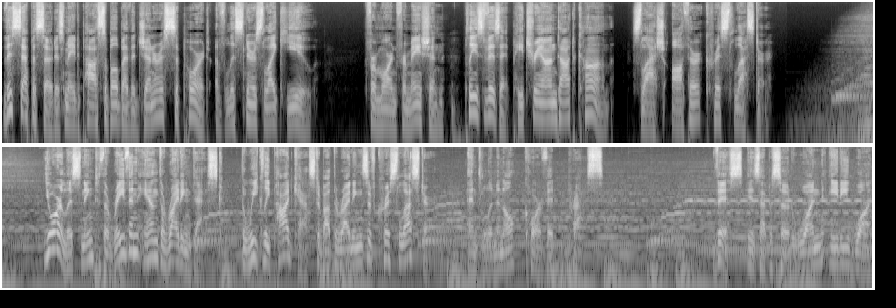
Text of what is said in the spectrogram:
This episode is made possible by the generous support of listeners like you. For more information, please visit patreon.com slash author Chris Lester. You're listening to The Raven and the Writing Desk, the weekly podcast about the writings of Chris Lester and Liminal Corvid Press. This is episode 181.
